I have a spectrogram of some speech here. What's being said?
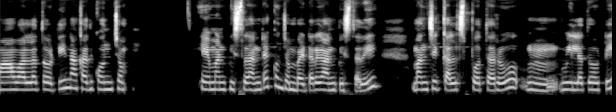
మా వాళ్ళతోటి. నాకు అది కొంచెం ఏమనిపిస్తుంది అంటే కొంచెం బెటర్గా అనిపిస్తుంది. మంచిగా కలిసిపోతారు వీళ్ళతోటి.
